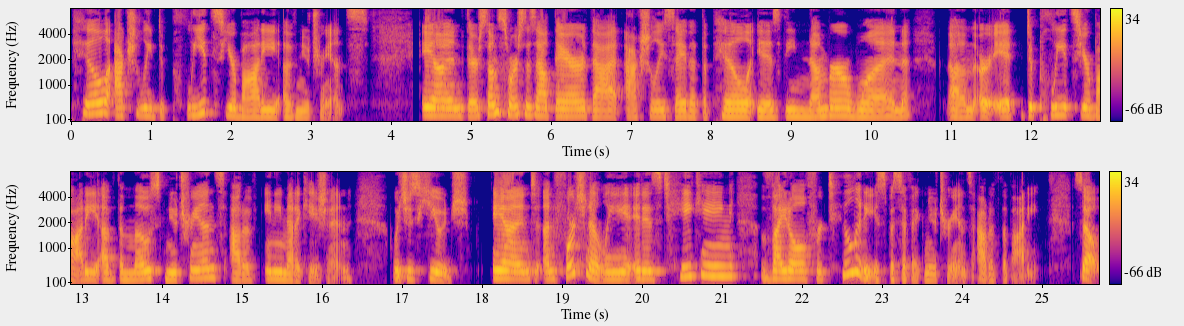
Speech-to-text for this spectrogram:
pill actually depletes your body of nutrients. And there's some sources out there that actually say that the pill is the number one um, or it depletes your body of the most nutrients out of any medication, which is huge. And unfortunately, it is taking vital fertility specific nutrients out of the body. So,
